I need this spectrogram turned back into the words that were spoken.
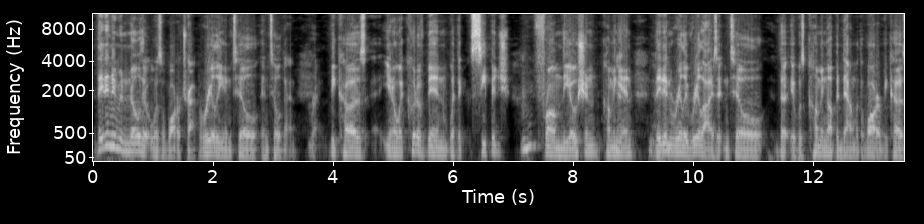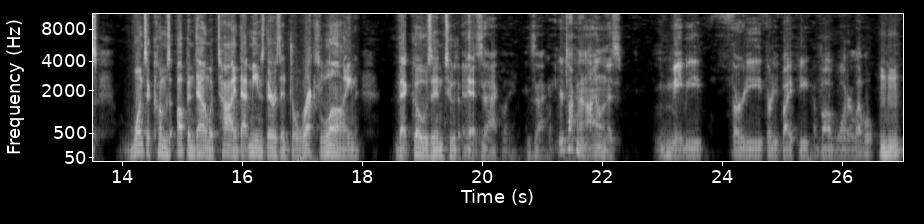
they didn't even know that it was a water trap really until until then Right. because you know it could have been with the seepage from the ocean coming Mm-hmm. Yeah. in. Yeah. They didn't really realize it until the it was coming up and down with the water because once it comes up and down with tide, that means there is a direct line that goes into the pit. Exactly. Exactly. You're talking an island that's maybe 30, 35 feet above water level, Mm-hmm.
